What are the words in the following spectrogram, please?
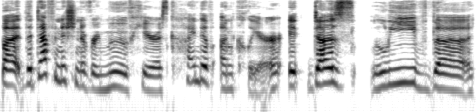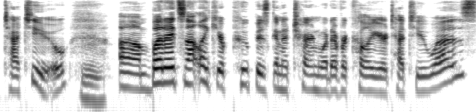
But the definition of remove here is kind of unclear. It does leave the tattoo, um, but it's not like your poop is going to turn whatever color your tattoo was.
